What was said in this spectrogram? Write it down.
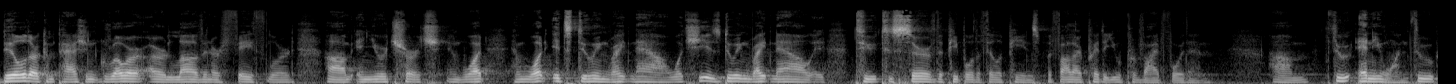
build our compassion, grow our, our love and our faith, Lord, um, in your church and what, and what it's doing right now, what she is doing right now to, to serve the people of the Philippines. But Father, I pray that you would provide for them um, through anyone, through,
